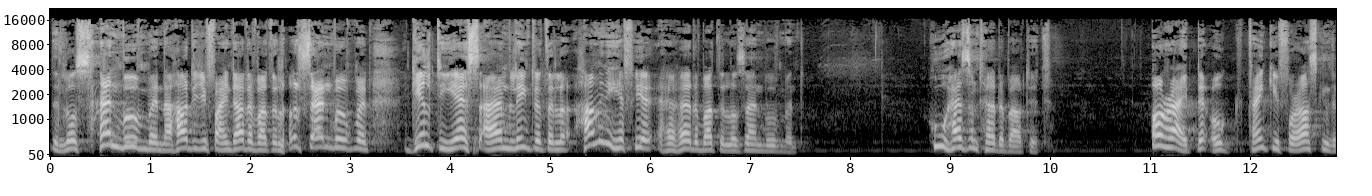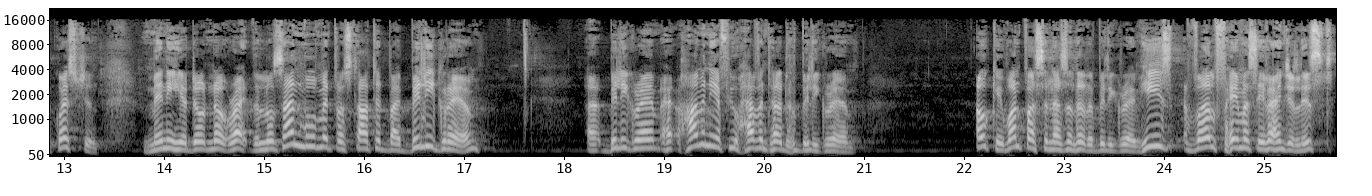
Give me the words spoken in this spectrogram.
The Lausanne movement. Now, how did you find out about the Lausanne movement? Guilty, yes, I am linked with the. How many have, here, have heard about the Lausanne movement? Who hasn't heard about it? All right. Oh, thank you for asking the question. Many here don't know. Right. The Lausanne movement was started by Billy Graham uh, Billy Graham, how many of you haven't heard of Billy Graham? Okay, one person hasn't heard of Billy Graham. He's a world famous evangelist.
